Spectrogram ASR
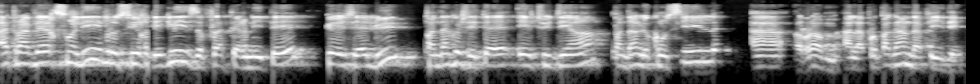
à travers son livre sur l'Église fraternité que j'ai lu pendant que j'étais étudiant pendant le concile à Rome, à la propagande fide.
